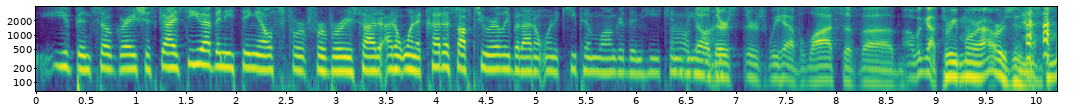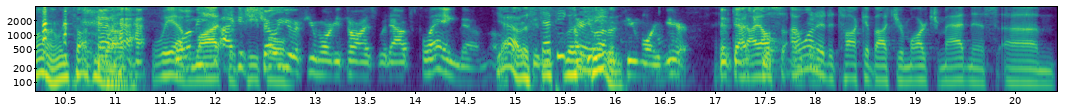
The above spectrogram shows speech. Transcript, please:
You've been so gracious. Guys, do you have anything else for, for Bruce? I, I don't want to cut us off too early, but I don't want to keep him longer than he can oh, be. No, on. there's there's we have lots of. Um, oh, we got three more hours in this. Come on, what are you talking about? we have well, lots I of could people. show you a few more guitars without playing them. Okay? Yeah, let's just let's see a few more here. If that's and I cool. also okay. I wanted to talk about your March Madness. Um,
